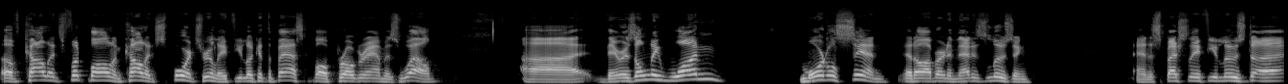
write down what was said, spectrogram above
of college football and college sports, really, if you look at the basketball program as well. Uh, there is only one mortal sin at Auburn, and that is losing. And especially if you lose to uh,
